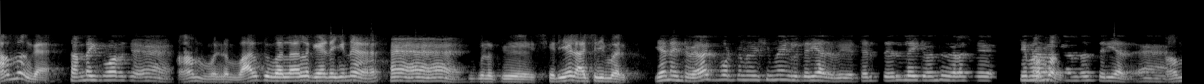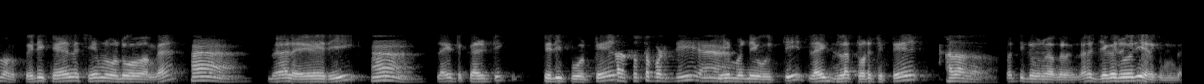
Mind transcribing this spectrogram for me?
ஆமாங்க சந்தைக்கு போறதுக்கு ஆ. ஆமாம் நம்ம வாழ்க்கை வரலாறுல கேட்டீங்கன்னா. உங்களுக்கு சரியான ஆச்சரியமா இருக்கு ஏன்னா இந்த விளக்கு பொருத்தின விஷயமே எங்களுக்கு தெரியாது தெரு தெரு லைட் வந்து விளக்கு ஆமா. விளக்கு இருந்தது தெரியாது. ஆமாங்க பெரிய கேனில் சீமனை கொண்டு போவாங்க. மேலே ஏறி. லைட்டு கழட்டி திரி போட்டு சுத்தப்படுத்தி. சீமண்ணி ஊற்றி லைட் நல்லா தொடச்சிட்டு பத்திட்டு வருவாங்க நல்லா ஜெகஜோதியாக இருக்குங்க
